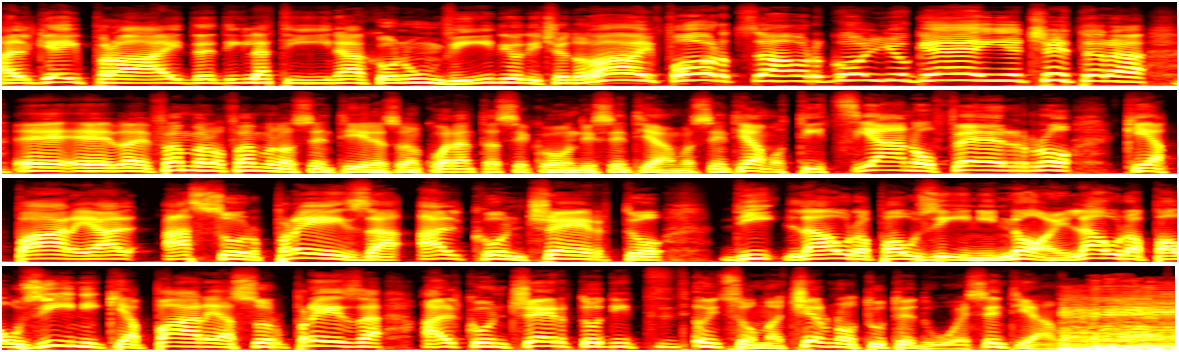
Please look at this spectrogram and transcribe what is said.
al Gay Pride di Latina con un video dicendo dai forza, orgoglio gay, eccetera. Eh, eh, fammelo, fammelo, sentire, sono 40 secondi, sentiamo, sentiamo Tiziano Ferro che appare al, a sorpresa al concerto di Laura Pausini. No, è Laura Pausini che appare a sorpresa al concerto di... Insomma, c'erano tutte e due, sentiamo.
